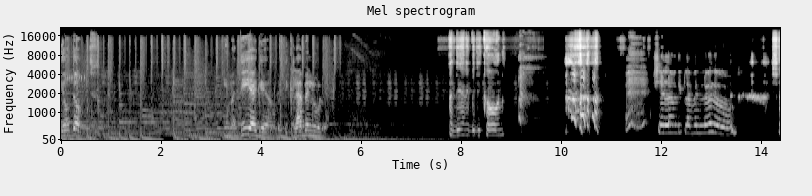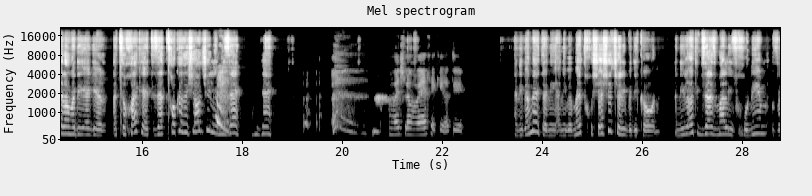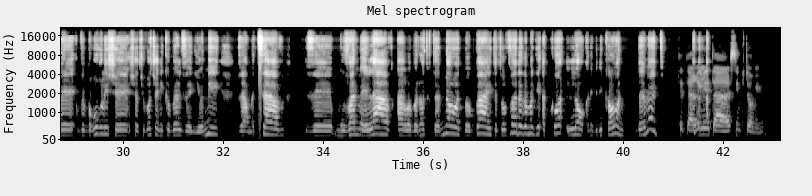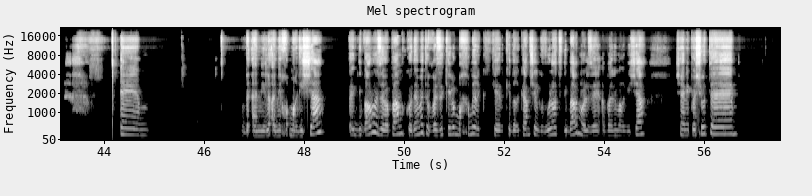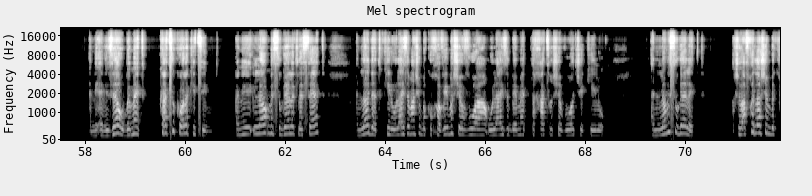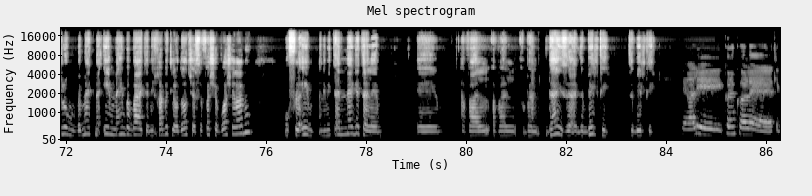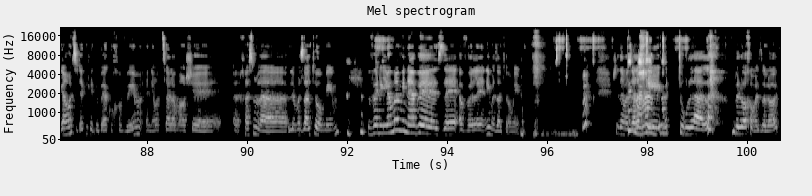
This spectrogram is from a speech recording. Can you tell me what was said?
יורדות. עם עדי יגר ודקלה בן לולו. עדי, אני בדיכאון. שלום דקלה בן לולו. שלום עדי יגר. את צוחקת, זה הצחוק הראשון שלי מזה, מזה. מה שלומך יקירתי? אני באמת, אני, אני באמת חוששת שאני בדיכאון. אני לא יודעת אם זה הזמן לאבחונים, ו- וברור לי ש- שהתשובות שאני אקבל זה הגיוני, זה המצב, זה מובן מאליו, ארבע בנות קטנות, בבית, את עובדת במגיע, הכל, לא, אני בדיכאון, באמת. תתארי לי את הסימפטומים. אמ, אני, לא, אני מרגישה, דיברנו על זה בפעם הקודמת, אבל זה כאילו מחמיר כדרכם של גבולות, דיברנו על זה, אבל אני מרגישה שאני פשוט, אמ, אני, אני זהו, באמת, קצו כל הקיצים. אני לא מסוגלת לשאת, אני לא יודעת, כאילו, אולי זה משהו בכוכבים השבוע, אולי זה באמת 11 שבועות שכאילו, אני לא מסוגלת. עכשיו, אף אחד לא אשם בכלום, באמת, נעים, נעים בבית. אני חייבת להודות שהסופי שבוע שלנו מופלאים, אני מתענגת עליהם. אמ, אבל, אבל, אבל די, זה, זה בלתי, זה בלתי. נראה לי, קודם כל, אה, את לגמרי צודקת לגבי הכוכבים. אני רוצה לומר שנכנסנו למזל תאומים, ואני לא מאמינה בזה, אבל אני מזל תאומים. שזה המזל הכי מטורלל בלוח המזלות.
